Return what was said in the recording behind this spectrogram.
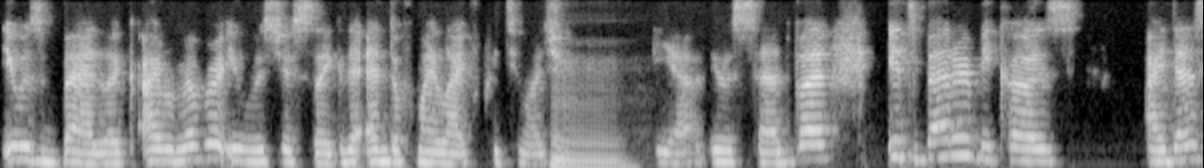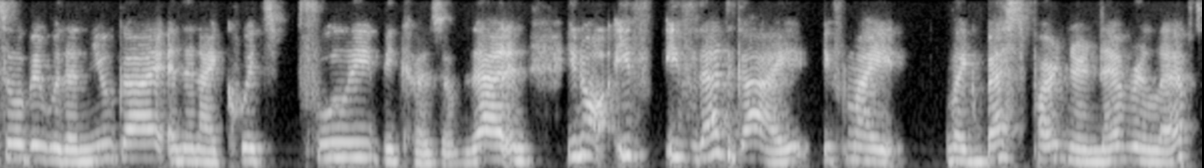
it was bad. Like i remember it was just like the end of my life pretty much. Mm. yeah it was sad. But it's better because I danced a little bit with a new guy and then I quit fully because of that. And you know, if if that guy, if my like best partner never left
